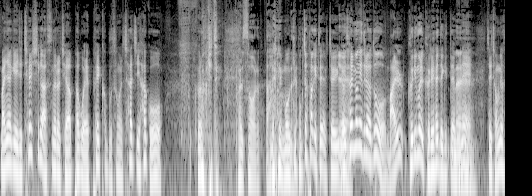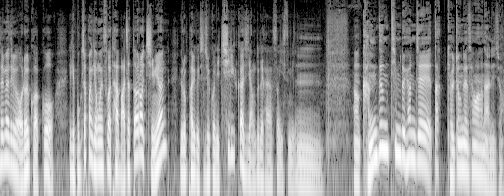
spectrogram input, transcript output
만약에 이제 첼시가 아스널을 제압하고 FA컵 우승을 차지하고 그렇게 돼. 벌써 어렵다. 네, 뭐 이렇게 네. 복잡하게 돼. 저희 예. 설명해드려도 말 그림을 그려야 되기 때문에 네. 저희 정리 설명드리면 어려울 것 같고 이렇게 복잡한 경우의 수가 다 맞아 떨어지면 유로파리그 진출권이 7위까지 양도될 가능성이 있습니다. 음. 어, 강등 팀도 현재 딱 결정된 상황은 아니죠.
